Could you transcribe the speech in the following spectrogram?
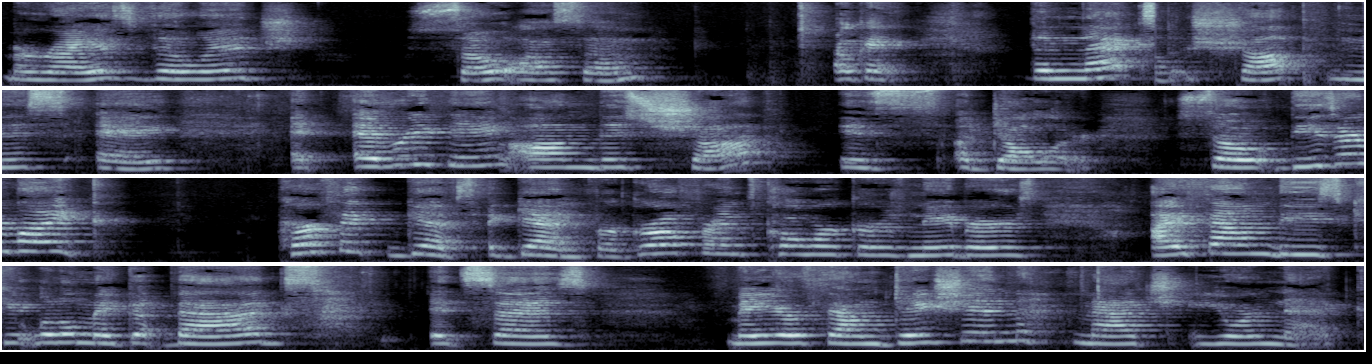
Mariah's Village. So awesome. Okay. The next shop, Miss A, and everything on this shop is a dollar. So these are like perfect gifts, again, for girlfriends, coworkers, neighbors. I found these cute little makeup bags. It says, may your foundation match your neck.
